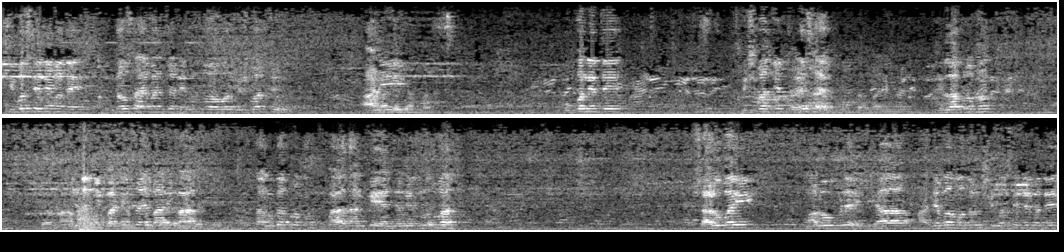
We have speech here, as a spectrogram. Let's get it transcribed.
शिवसेनेमध्ये उद्धव साहेबांच्या नेतृत्वावर विश्वास ठेवून आणि उपनेते विश्वजित खळे साहेब जिल्हा प्रमुख कुंदनजी पाटील साहेब आणि तालुका प्रमुख बाळा दानके यांच्या नेतृत्वात शाळूबाई मालू उघडे या भाजपामधून शिवसेनेमध्ये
